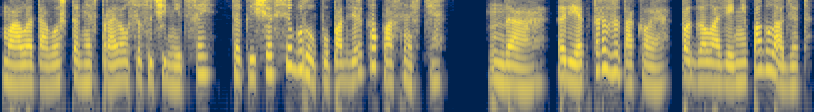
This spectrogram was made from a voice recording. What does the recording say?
Мало того, что не справился с ученицей, так еще всю группу подверг опасности. Да, ректор за такое по голове не погладит.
